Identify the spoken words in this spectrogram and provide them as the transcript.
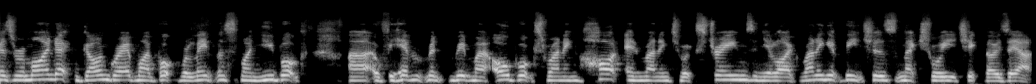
as a reminder, go and grab my book, Relentless, my new book. Uh, if you haven't read my old books, Running Hot and Running to Extremes, and you like running adventures, make sure you check those out.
